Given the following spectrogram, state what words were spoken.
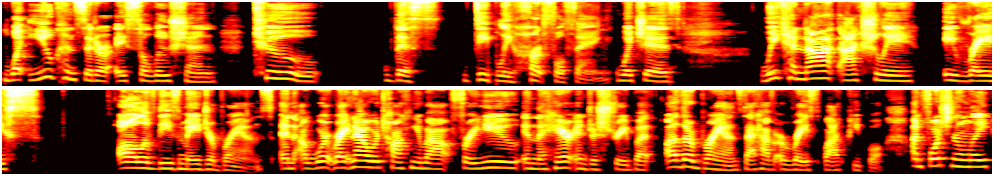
what you consider a solution to this deeply hurtful thing, which is we cannot actually erase all of these major brands. And uh, right now we're talking about for you in the hair industry, but other brands that have erased Black people. Unfortunately,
